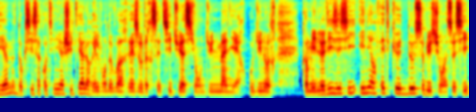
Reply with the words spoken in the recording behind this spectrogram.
Donc si ça continue à chuter, alors ils vont devoir résoudre cette situation d'une manière ou d'une autre. Comme ils le disent ici, il n'y a en fait que deux solutions à ceci.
